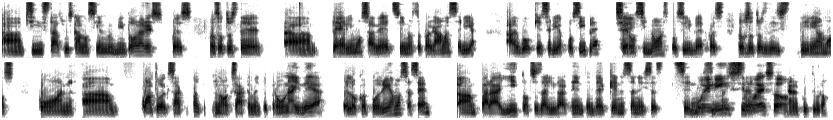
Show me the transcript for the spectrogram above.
um, si estás buscando 100 mil dólares, pues, nosotros te um, dejaríamos saber si nuestro programa sería algo que sería posible, Sí. pero si no es posible, pues, nosotros diríamos con um, cuánto exacto, no exactamente, pero una idea de lo que podríamos hacer um, para allí entonces ayudarte a entender qué se necesita, Buenísimo eso. en el futuro.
